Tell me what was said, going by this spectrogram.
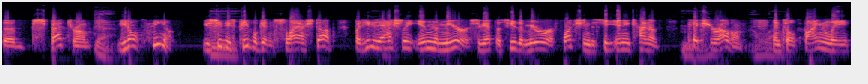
the spectrum, Yeah. You don't see him. You see mm-hmm. these people getting slashed up, but he's actually in the mirror, so you have to see the mirror reflection to see any kind of. Picture of him. Oh, Until finally,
